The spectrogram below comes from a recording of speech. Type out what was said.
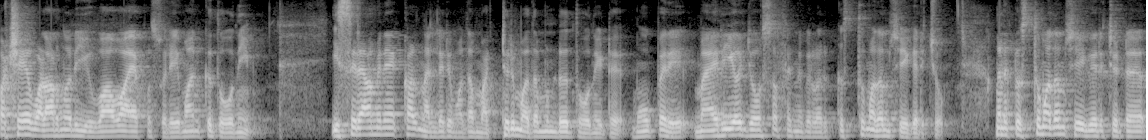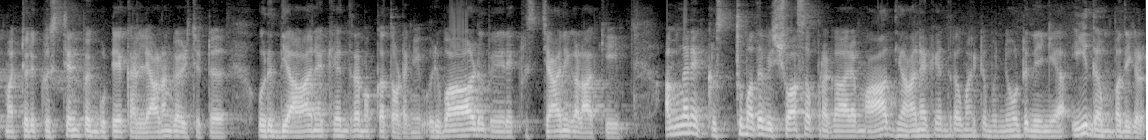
പക്ഷേ വളർന്നൊരു യുവാവായപ്പോൾ സുലൈമാൻക്ക് തോന്നി ഇസ്ലാമിനേക്കാൾ നല്ലൊരു മതം മറ്റൊരു മതമുണ്ട് തോന്നിയിട്ട് മൂപ്പര് മാരിയോ ജോസഫ് എന്ന ഒരു ക്രിസ്തു മതം സ്വീകരിച്ചു. അങ്ങനെ ക്രിസ്തുമതം സ്വീകരിച്ചിട്ട് മറ്റൊരു ക്രിസ്ത്യൻ പെൺകുട്ടിയെ കല്യാണം കഴിച്ചിട്ട് ഒരു ധ്യാന കേന്ദ്രമൊക്കെ തുടങ്ങി ഒരുപാട് പേരെ ക്രിസ്ത്യാനികളാക്കി. അങ്ങനെ ക്രിസ്തുമത വിശ്വാസപ്രകാരം ആ ധ്യാന കേന്ദ്രവുമായിട്ട് മുന്നോട്ട് നീങ്ങിയ ഈ ദമ്പതികൾ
